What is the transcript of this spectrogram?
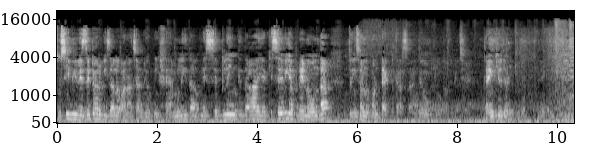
ਤੁਸੀਂ ਵੀ ਵਿਜ਼ਿਟਰ ਵੀਜ਼ਾ ਲਵਾਉਣਾ ਚਾਹੁੰਦੇ ਹੋ ਆਪਣੀ ਫੈਮਿਲੀ ਦਾ ਆਪਣੇ ਸਿਬਲਿੰਗ ਦਾ ਜਾਂ ਕਿਸੇ ਵੀ ਆਪਣੇ ਨੋਨ ਦਾ ਤੁਸੀਂ ਸਾਨੂੰ ਕੰਟੈਕਟ ਕਰ ਸਕਦੇ ਹੋ ਗਲੋਬਲ ਦੇ ਵਿੱਚ। Thank you ji. Thank you.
